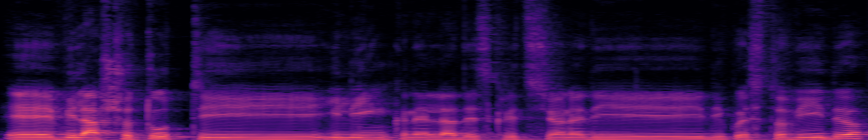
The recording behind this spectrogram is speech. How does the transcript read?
e vi lascio tutti i link nella descrizione di, di, questo video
